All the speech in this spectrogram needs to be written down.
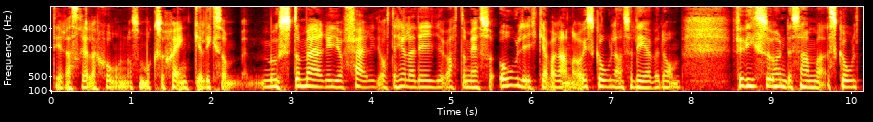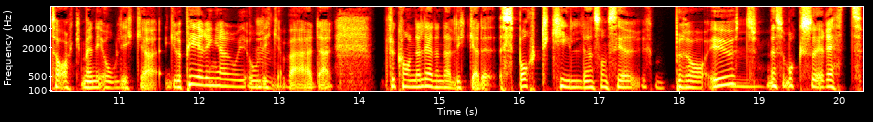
deras relation och som också skänker liksom must och märg och färg åt det hela det är ju att de är så olika varandra och i skolan så lever de förvisso under samma skoltak men i olika grupperingar och i olika mm. världar. För Connell är den där lyckade sportkillen som ser bra ut mm. men som också är rätt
